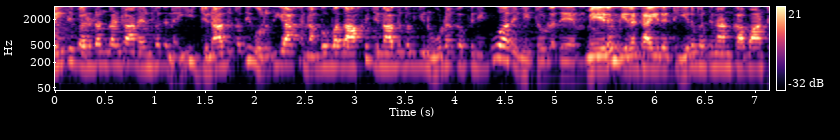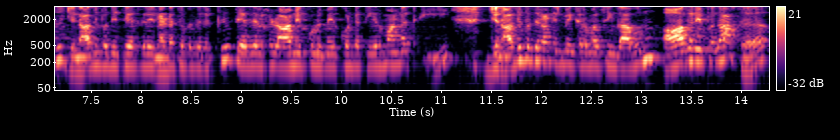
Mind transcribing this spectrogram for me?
ஐந்து வருடங்கள் தான் என்பதனை ஜனாதிபதி உறுதியாக நம்புவதாக ஜனாதிபதியின் ஊடக பிரிவு அறிவித்துள்ளது. மேலும் இரண்டாயிரத்தி இருபத்தி நான்காம் ஆண்டு ஜனாதிபதி தேர்தலை நடத்துவதற்கு தேர்தல்கள் ஆணைக்குழு மேற்கொண்ட தீர்மானத்தை ஜனாதிபதி ரணில் விக்ரமசிங்காவும் ஆதரிப்பதாக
